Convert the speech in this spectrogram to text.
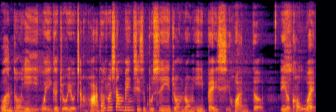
我很同意我一个酒友讲话，他说香槟其实不是一种容易被喜欢的一个口味，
